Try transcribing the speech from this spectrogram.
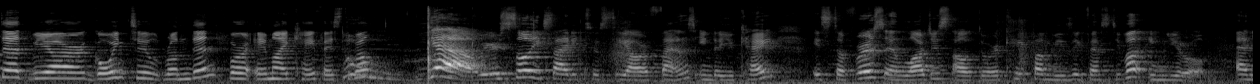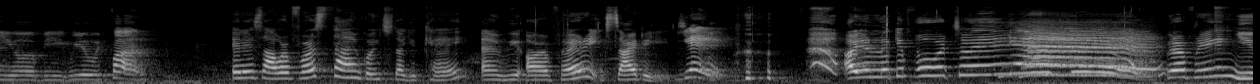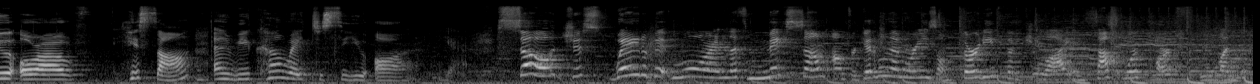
that we are going to London for MIK Festival? Yeah, we're so excited to see our fans in the UK. It's the first and largest outdoor K-pop music festival in Europe, and it will be really fun. It is our first time going to the UK, and we are very excited. Yay! are you looking forward to it? Yay! We are bringing you all of his song, and we can't wait to see you all. Yeah. So just wait a bit more and let's make some unforgettable memories on 30th of July in Southwark Park, London.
